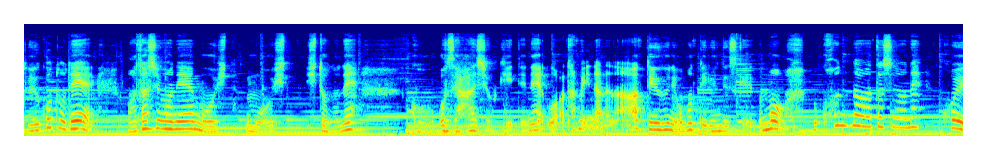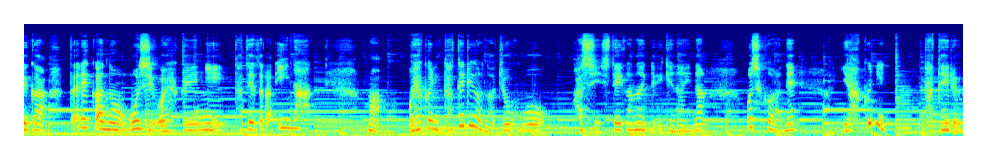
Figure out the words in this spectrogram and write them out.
ということで私はねもうもう人のねこう音声配信を聞いてねうわためになるなっていうふうに思っているんですけれどもこんな私のね声が誰かのもしお役に立てたらいいなってまあお役に立てるような情報を発信していかないといけないなもしくはね役に立てる、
